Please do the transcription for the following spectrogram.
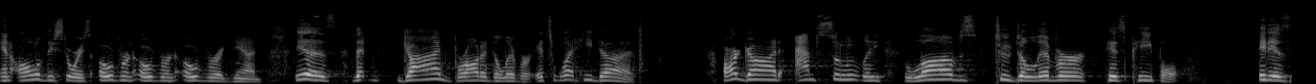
in all of these stories over and over and over again is that God brought a deliverer. It's what he does. Our God absolutely loves to deliver his people. It is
